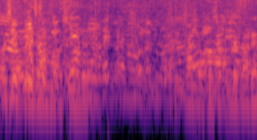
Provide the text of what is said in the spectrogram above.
પછી પૈસા મળશે આ પ્રકારે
